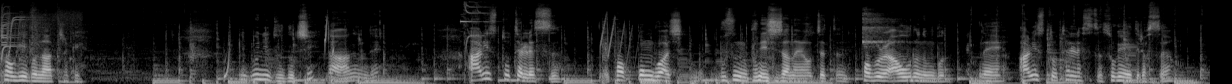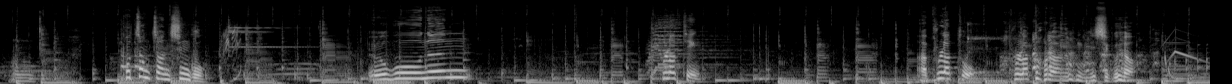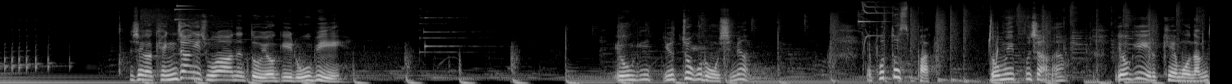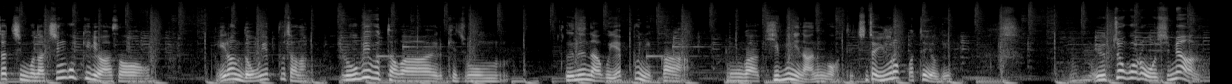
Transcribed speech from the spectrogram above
저기구나 저기 이분이 누구지? 나 아는데. 아리스토텔레스. 법 공부하시 무슨 분이시잖아요 어쨌든. 법을 아우르는 분 네 아리스토텔레스 소개해드렸어요. 음. 포청천 친구. 요분은 플러팅. 아 플라토. 플라토라는 분이시고요. 제가 굉장히 좋아하는 또 여기 로비. 여기 이쪽으로 오시면 포토 스팟 너무 예쁘지 않아요? 여기 이렇게 뭐 남자친구나 친구끼리 와서 이런 너무 예쁘잖아. 로비부터가 이렇게 좀 은은하고 예쁘니까 뭔가 기분이 나는 것 같아. 진짜 유럽 같아 여기. 음, 이쪽으로 오시면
